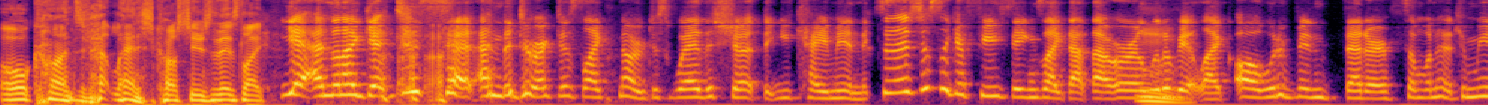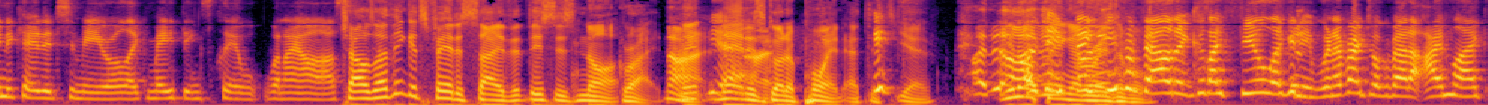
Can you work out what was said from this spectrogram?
all kinds of outlandish costumes. And there's like Yeah, and then I get to set, and the director's like, "No, just wear the shirt that you came in." So there's just like a few things like that that were a little Mm. bit like, "Oh, it would have been better if someone had communicated to me or like made things clear when I asked." Charles. I think it's fair to say that this is not great. No. Ni- Yeah. Nina's got a point at this. Yeah, I you're not Okay, being thank you for unreasonable. validating because I feel like it. Whenever I talk about it, I'm like,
